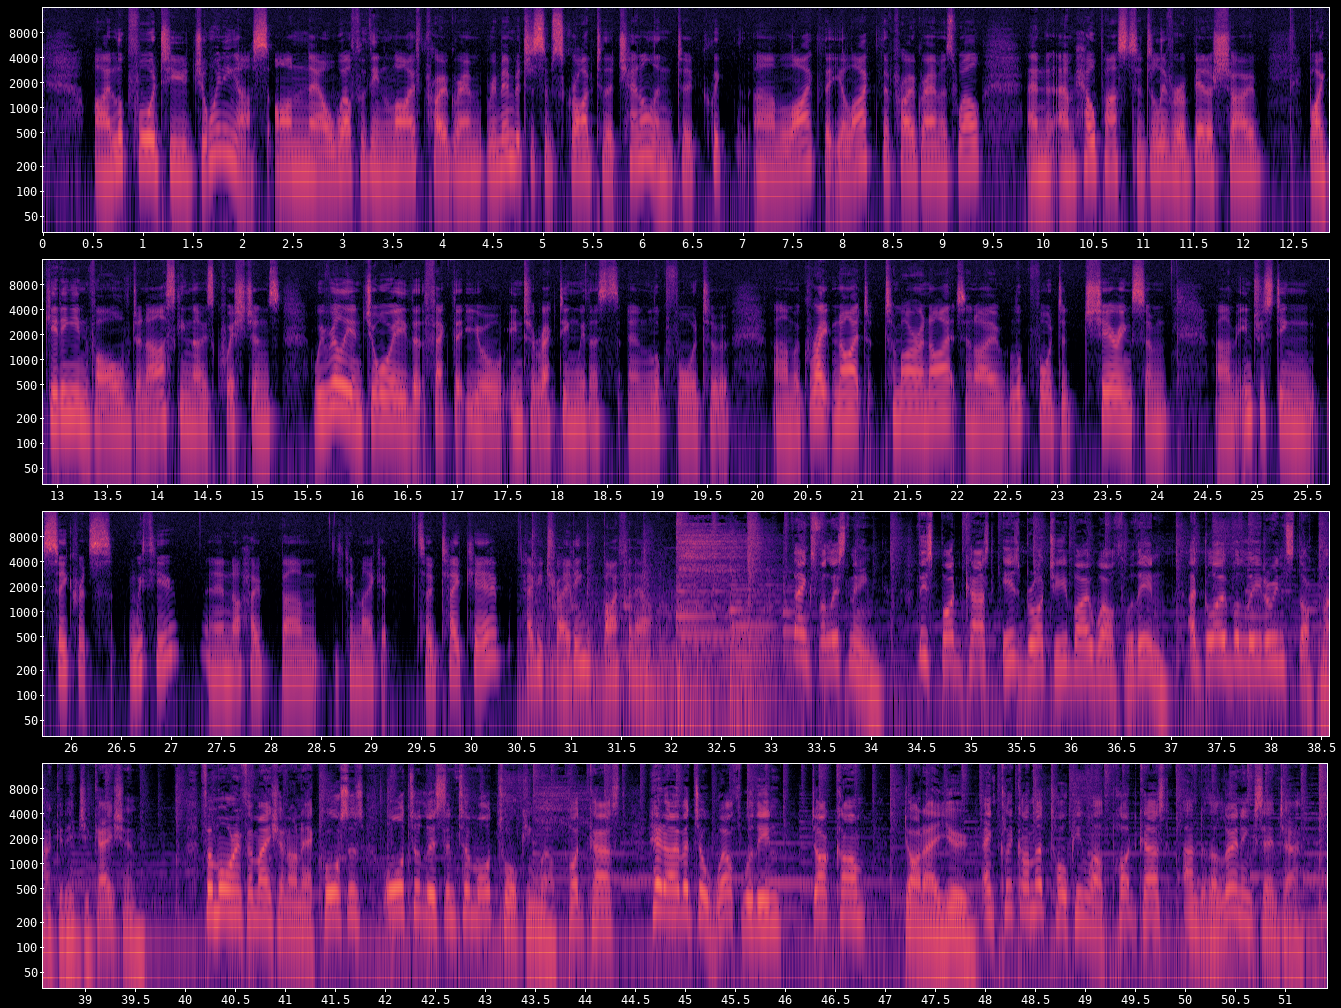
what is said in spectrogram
I look forward to you joining us on our Wealth Within Live program. Remember to subscribe to the channel and to click um, like that you like the program as well, and um, help us to deliver a better show by getting involved and asking those questions. We really enjoy the fact that you're interacting with us and look forward to um, a great night tomorrow night. And I look forward to sharing some um, interesting secrets with you. And I hope um, you can make it. So take care. Happy trading. Bye for now. Thanks for listening. This podcast is brought to you by Wealth Within, a global leader in stock market education. For more information on our courses or to listen to more Talking Wealth podcasts, head over to wealthwithin.com.au and click on the Talking Wealth podcast under the Learning Centre.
